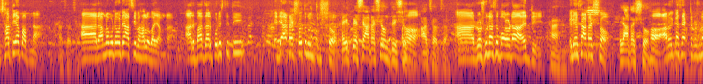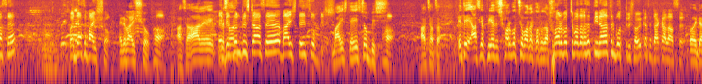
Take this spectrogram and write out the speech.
সাথিয়া পাবনা। আর আমরা মোটামুটি আছি ভালো ভাই আমরা। আর বাজার পরিস্থিতি এটা আঠাশশো তো উনত্রিশশো। এই পেঁয়াজটা আঠাশশো উনত্রিশশো? হ্যাঁ। আচ্ছা আচ্ছা। আর রসুন আছে বড়টা এডি। হ্যাঁ এটা আছে আঠাশশো। এটা আঠাশশো। হ্যাঁ আর ওই কাছে একটা রসুন আছে ওইটা আছে বাইশশো। এটা বাইশশো? হ্যাঁ। আচ্ছা আর এই বেসন? পিসটা আছে বাইশ তেইশ চব্বিশ। বাইশ তেইশ চব্বিশ? হ্যাঁ। আচ্ছা আচ্ছা। এতে আজকে পেঁয়াজের সর্বোচ্চ বাজার কত? যাচ্ছে সর্বোচ্চ বাজার আছে তিন হাজার থেকে বত্রিশশো ওই কাছে ডাকাল আছে। ওইটা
